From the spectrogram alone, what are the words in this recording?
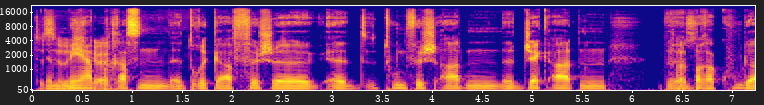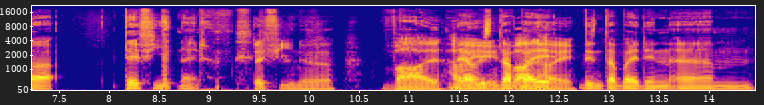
Das ist richtig geil. Meerbrassen, äh, Drücker, Fische, äh, Thunfischarten, äh, Jackarten, äh. Barracuda, Delfin, nein. Delfine, Wal, Hai, ja, wir sind dabei, Walhai. wir sind dabei den, ähm,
